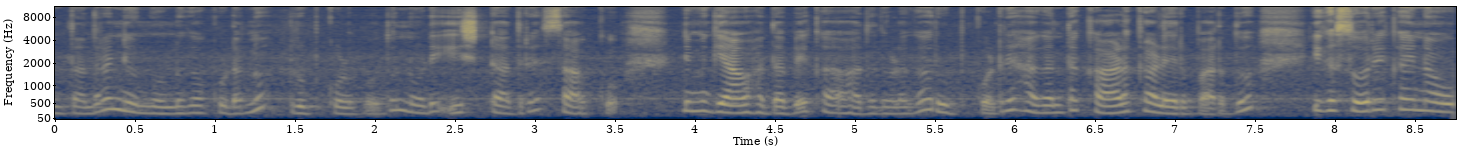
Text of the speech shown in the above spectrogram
ಅಂತಂದ್ರೆ ನೀವು ನುಣ್ಣಗ ಕೂಡ ರುಬ್ಕೊಳ್ಬೋದು. ನೋಡಿ, ಇಷ್ಟಾದರೆ ಸಾಕು. ನಿಮಗೆ ಯಾವ ಹದ ಬೇಕು ಆ ಹದದೊಳಗೆ ರುಬ್ಕೊಳ್ರಿ. ಹಾಗಂತ ಕಾಳು ಕಾಳು ಇರಬಾರ್ದು. ಈಗ ಸೋರೆಕಾಯಿ ನಾವು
